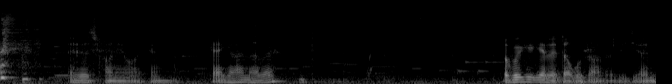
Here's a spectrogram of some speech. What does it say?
It is funny looking. Okay, got another. If we could get a double drop, that'd be good.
